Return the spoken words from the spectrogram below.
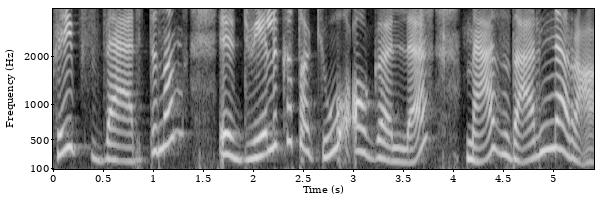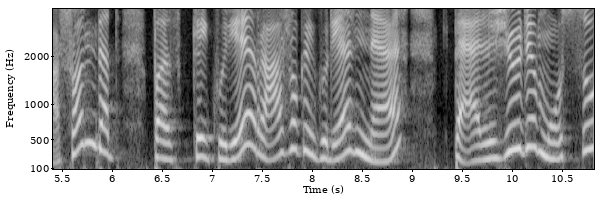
kaip vertinam ir 12 tokių, o gale mes dar nerašom, bet pas kai kurie rašo, kai kurie ne, peržiūri mūsų,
